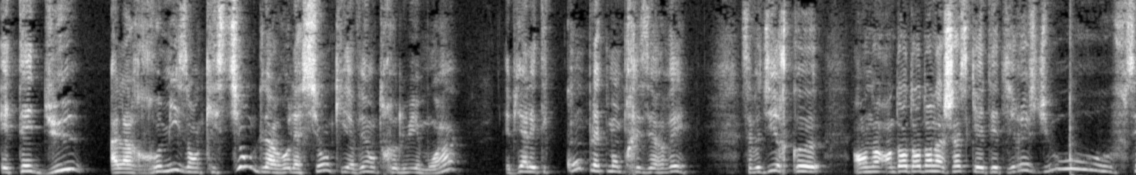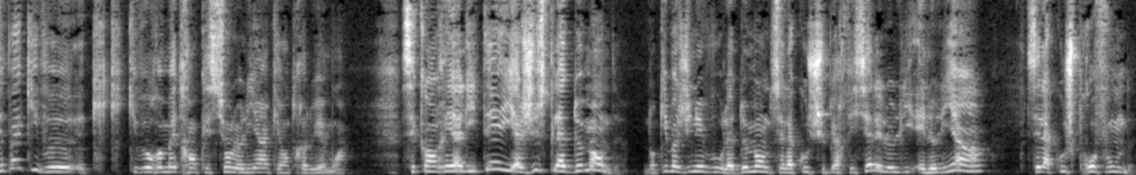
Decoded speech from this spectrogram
était due à la remise en question de la relation qu'il y avait entre lui et moi, eh bien, elle était complètement préservée. Ça veut dire que, en, entendant la chasse qui a été tirée, je dis, ouf, c'est pas qui veut, qui, veut remettre en question le lien qui est entre lui et moi. C'est qu'en réalité, il y a juste la demande. Donc imaginez-vous, la demande, c'est la couche superficielle et le, et le lien, hein, c'est la couche profonde.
